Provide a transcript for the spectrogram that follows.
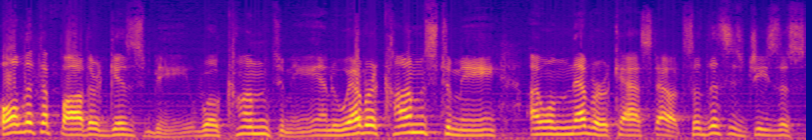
all that the Father gives me will come to me, and whoever comes to me, I will never cast out. So, this is Jesus'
